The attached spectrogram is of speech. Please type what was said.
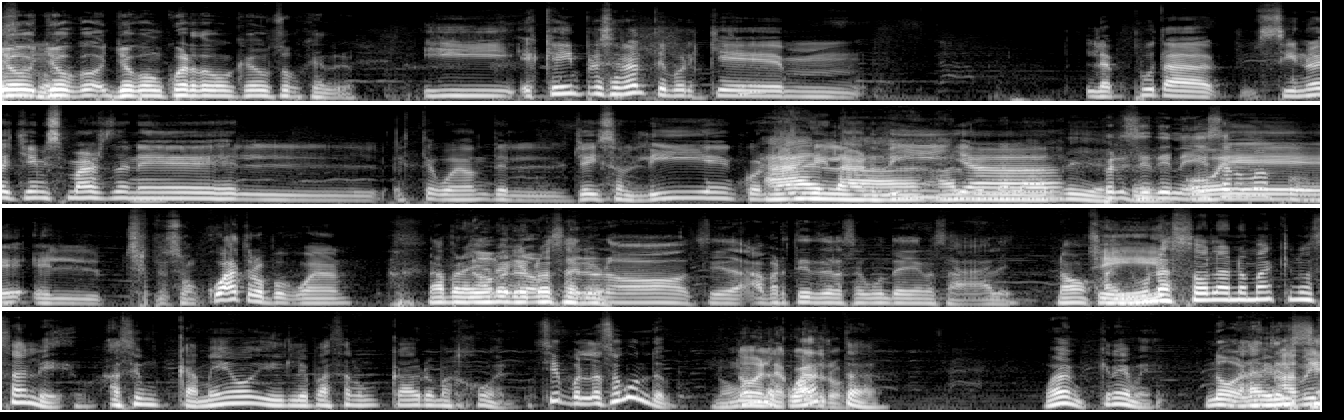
yo, yo, yo concuerdo con que es un subgénero. Y es que es impresionante porque. Mm, la puta, si no es James Marsden, es el, este weón del Jason Lee eh, con Ah, Alvin la, la- ardilla. Alvin la ardilla, Pero sí. si tiene O esa nomás, po. es el, son cuatro, pues, weón. No, pero hay No, una pero, que no pero no, sí, a partir de la segunda ya no sale. No, Sí. hay una sola nomás que no sale. Hace un cameo y le pasan a un cabro más joven. Sí, pues la segunda. No, en la cuatro. cuarta. Bueno, créeme. No, La A mí,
